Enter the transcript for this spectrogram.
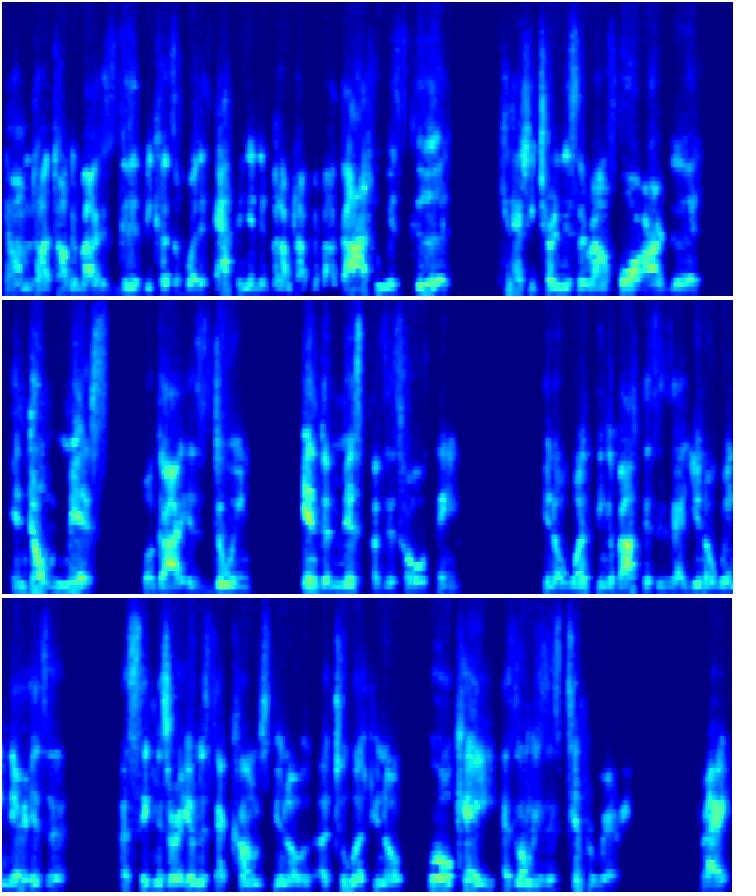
Now I'm not talking about it's good because of what is happening in it, but I'm talking about God who is good can actually turn this around for our good and don't miss what God is doing in the midst of this whole thing. You know, one thing about this is that, you know, when there is a, a sickness or illness that comes, you know, uh, to us, you know, we're okay as long as it's temporary, right?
